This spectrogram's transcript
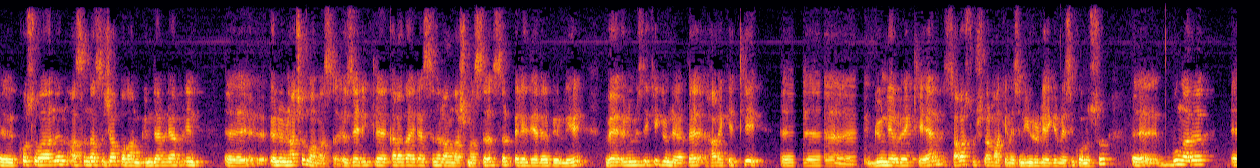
E, Kosova'nın aslında sıcak olan gündemlerin e, önünün açılmaması, özellikle Karadağ sınır anlaşması, Sırp Belediyeler Birliği ve önümüzdeki günlerde hareketli e, günleri bekleyen Savaş Suçlar Mahkemesi'nin yürürlüğe girmesi konusu e, bunları e,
